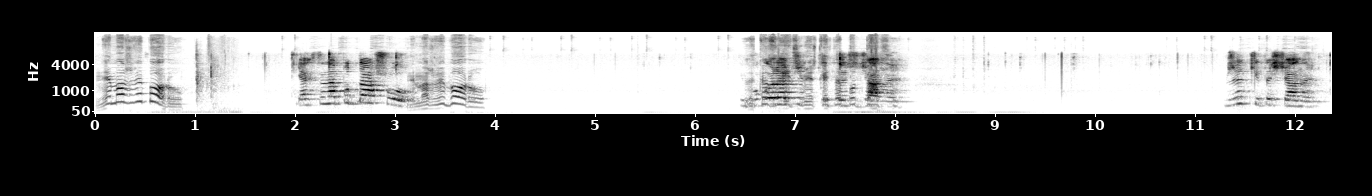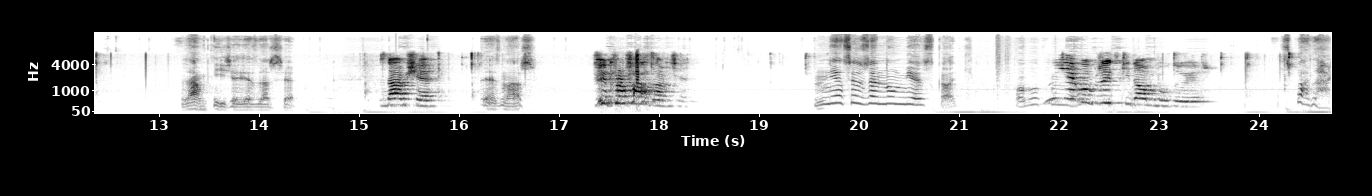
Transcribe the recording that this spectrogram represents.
Nie masz wyboru. Ja chcę na poddaszu. Nie masz wyboru. I w ogóle ci brzydkie mieszkać na te poddaszu. ściany. Brzydkie te ściany. Zamknij się, nie znasz się. Zdam się. Nie znasz. Wyprowadzam się. Nie chcesz ze mną mieszkać. Obok mnie. Nie, bo brzydki dom budujesz. Spadaj.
